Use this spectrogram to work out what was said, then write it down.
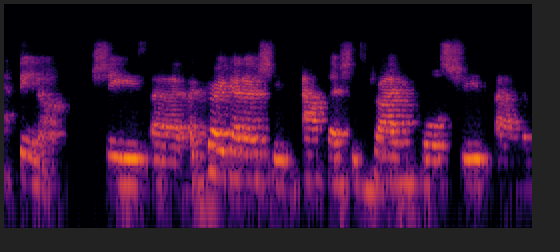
Athena. She's a, a go-getter. She's out there. She's driving force. She's um,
